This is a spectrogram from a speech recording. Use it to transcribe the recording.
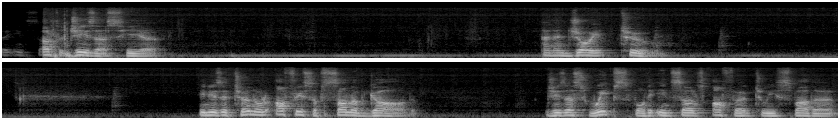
They insult Jesus here and enjoy it too. In his eternal office of Son of God, Jesus weeps for the insults offered to his Father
